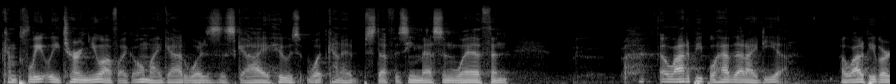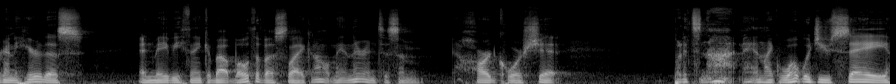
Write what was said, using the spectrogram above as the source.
completely turn you off like oh my god what is this guy? Who's what kind of stuff is he messing with? And a lot of people have that idea. A lot of people are going to hear this and maybe think about both of us like oh man they're into some hardcore shit but it's not. And like, what would you say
